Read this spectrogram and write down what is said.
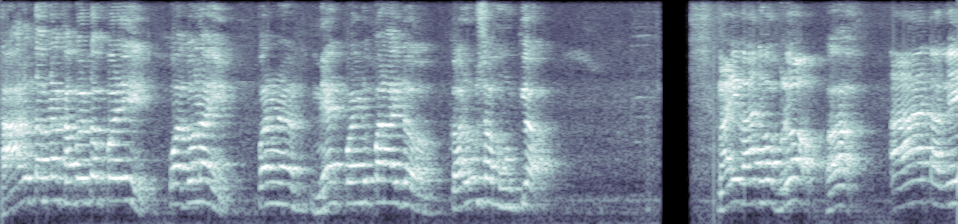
સારું તમને ખબર તો પડી વાંધો નહીં પણ મેન પોઈન્ટ ઉપર આવી જાઓ. કરવું છે હું કયો. મારી વાત સાંભળો હા. આ તમે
